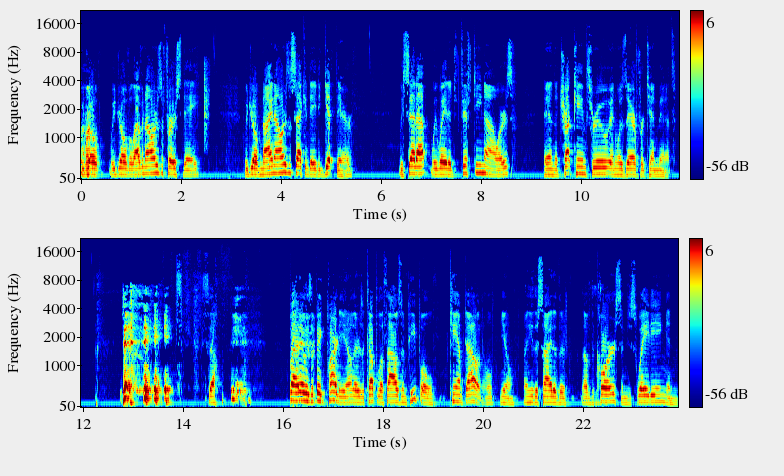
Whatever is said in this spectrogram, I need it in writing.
We Uh-huh. drove. We drove eleven hours the first day. We drove nine hours the second day to get there. We set up. We waited fifteen hours, and the truck came through and was there for ten minutes. So, but it was a big party. You know, there's a couple of thousand people camped out, you know, on either side of the of the course and just waiting, and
